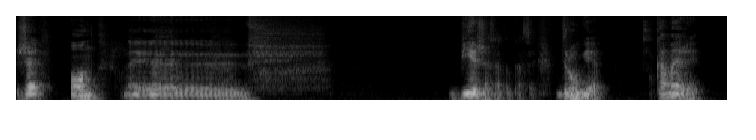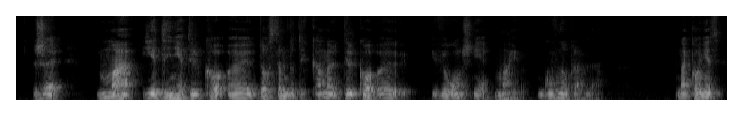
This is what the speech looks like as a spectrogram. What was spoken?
że on e, bierze za to kasę. Drugie, kamery, że ma jedynie tylko e, dostęp do tych kamer tylko i wyłącznie major. Gówno prawda. Na koniec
